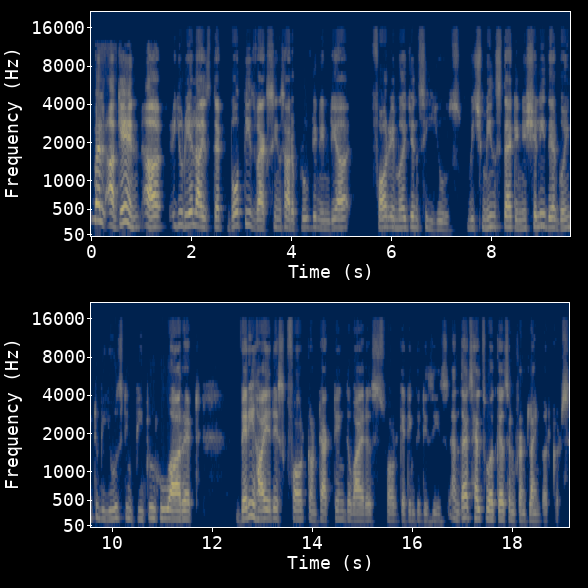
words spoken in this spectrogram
Well, again, uh, you realize that both these vaccines are approved in India for emergency use, which means that initially they're going to be used in people who are at very high risk for contacting the virus, for getting the disease, and that's health workers and frontline workers.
